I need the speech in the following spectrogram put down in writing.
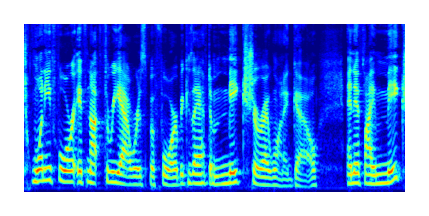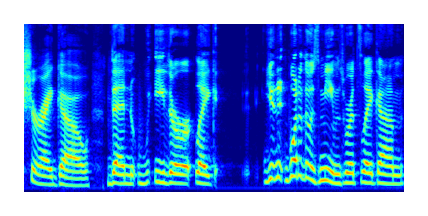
24 if not 3 hours before because i have to make sure i want to go. And if i make sure i go then either like you know, what are those memes where it's like um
